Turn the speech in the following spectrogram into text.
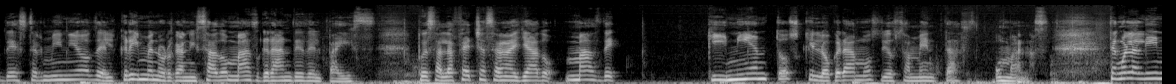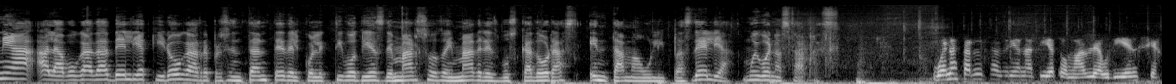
de exterminio del crimen organizado más grande del país. Pues a la fecha se han hallado más de 500 kilogramos de osamentas humanas. Tengo en la línea a la abogada Delia Quiroga, representante del colectivo 10 de marzo de Madres Buscadoras en Tamaulipas. Delia, muy buenas tardes. Buenas tardes, Adriana, a ti a tu amable audiencia.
